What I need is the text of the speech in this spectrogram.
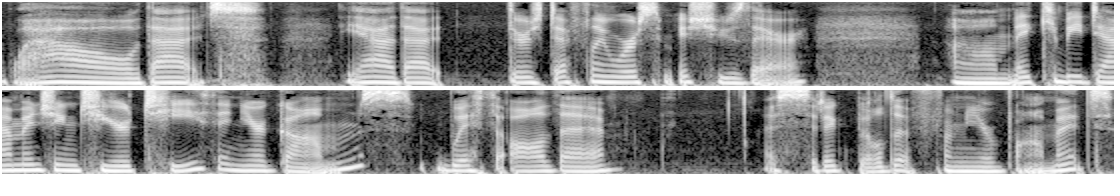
wow, that, yeah, that there's definitely were some issues there. Um, it can be damaging to your teeth and your gums with all the acidic buildup from your vomit.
